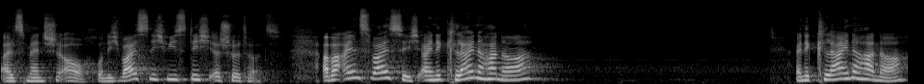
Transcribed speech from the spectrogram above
als Menschen auch. Und ich weiß nicht, wie es dich erschüttert. Aber eins weiß ich, eine kleine Hanna, eine kleine Hanna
